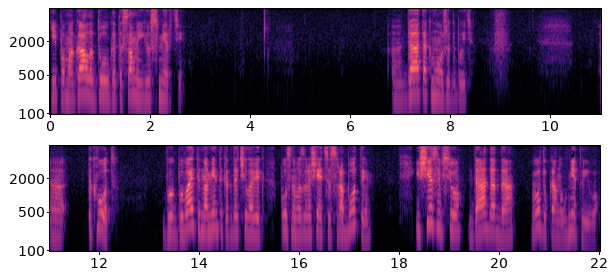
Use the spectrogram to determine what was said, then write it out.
ей помогала долго до самой ее смерти. Да, так может быть. Э, так вот, бывают и моменты, когда человек поздно возвращается с работы, исчез и все. Да, да, да. воду канул, нету его.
